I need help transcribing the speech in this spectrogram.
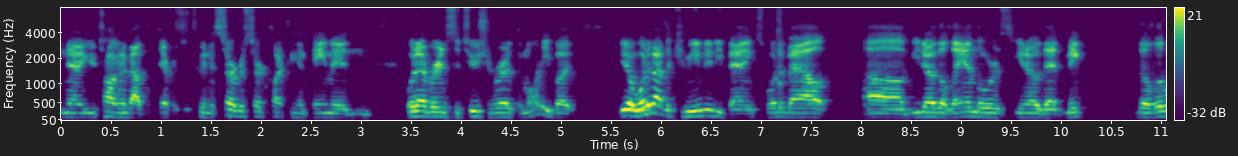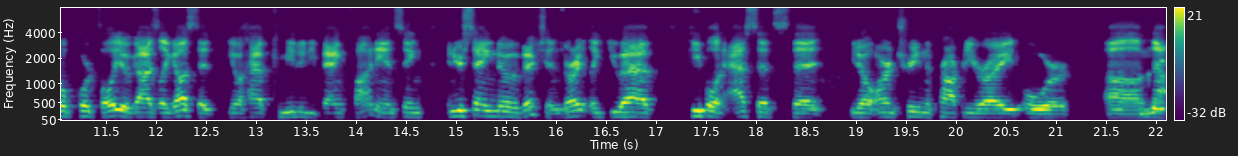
Now you're talking about the difference between a servicer collecting a payment and whatever institution wrote the money, but you know, what about the community banks? What about um, you know the landlords? You know that make the little portfolio guys like us that you know have community bank financing, and you're saying no evictions, right? Like you have people and assets that you know aren't treating the property right or um, not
